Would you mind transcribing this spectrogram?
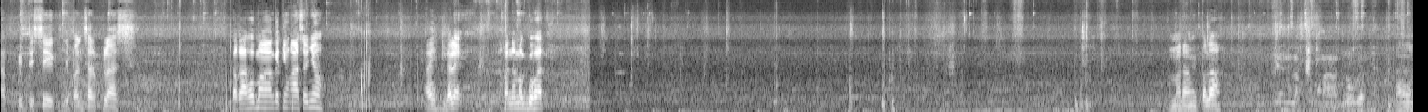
Black 56 Japan Surplus. Baka humangagat yung aso nyo. Ay, dali. Ako na magbuhat. Marami pala. Yan lang po mga drawer niya. Ah,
